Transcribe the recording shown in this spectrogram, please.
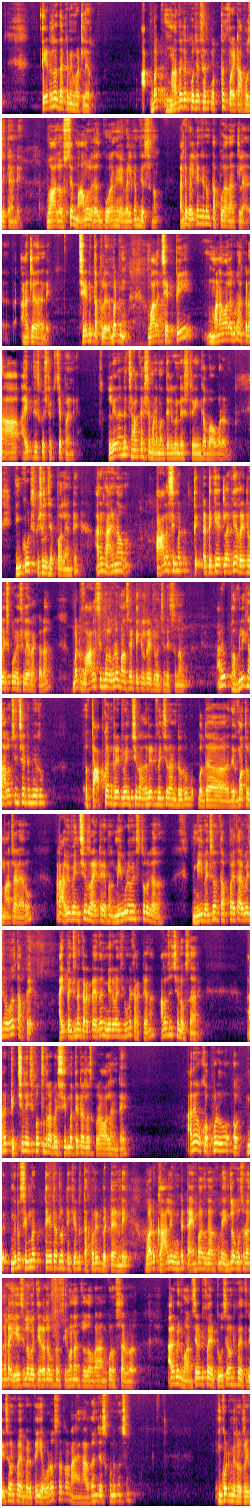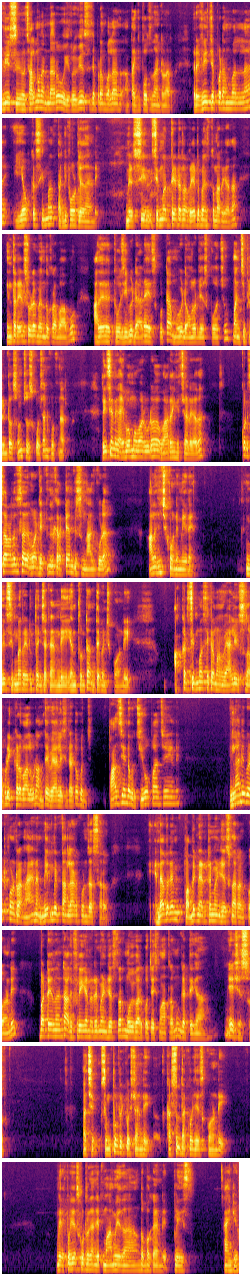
థియేటర్లో దక్కనివ్వట్లేరు. బట్ మన దగ్గరకు వచ్చేసరికి మొత్తం క్వైట్ ఆపోజిట్ అండి. వాళ్ళు వస్తే మామూలుగా ఘోరంగా వెల్కమ్ చేస్తున్నాం. అంటే వెల్కమ్ చేయడం తప్పు కాదు అనట్లే అనట్లేదండి. చేయండి తప్పులేదు బట్ వాళ్ళకి చెప్పి మన వాళ్ళకు కూడా అక్కడ ఆ ఐప్ తీసుకొచ్చినట్టు చెప్పండి. లేదంటే చాలా కష్టం అండి మన తెలుగు ఇండస్ట్రీ ఇంకా బాగుపడడం. ఇంకోటి స్పెషల్గా చెప్పాలంటే అరే నాయన వాళ్ళ సినిమా టికెట్లకే టికెట్లకి రేట్లు పెంచుకుని ఇస్తలేరు అక్కడ. బట్ వాళ్ళ సినిమాలు కూడా మన సైడ్ టికెట్ రేట్లు పెంచని ఇస్తున్నాం. అరే పబ్లిక్ని ఆలోచించండి మీరు. పాప్కార్న్ రేట్ పెంచారు అది రేట్ పెంచారు అంటారు పెద్ద నిర్మాతలు మాట్లాడారు. అరే అవి పెంచారు రైటే మళ్ళీ మీ కూడా పెంచుతారు కదా. మీ పెంచడం తప్ప అయితే అవి పెంచడం కూడా తప్పే. అవి పెంచడం కరెక్ట్ అయితే మీరు పెంచడం కూడా కరెక్టేనా ఆలోచించండి ఒకసారి. అరే పిచ్చి లేచిపోతుంది రా సినిమా థియేటర్లకు రావాలంటే. అరే ఒకప్పుడు మీరు సినిమా థియేటర్లో టికెట్ తక్కువ రేట్ పెట్టండి. వాడు ఖాళీ ఉంటే టైంపాస్ కాకుండా ఇంట్లో కూర్చోడం కంటే ఏసీలో పోయి థియేటర్లో కూర్చొని సినిమా చూద్దాం రా అనుకుని వస్తాడు వాడు. అరే మీరు one seventy five two seventy five three seventy five పెడితే ఎవడో వస్తాడు రా ఆయన అర్థం చేసుకోండి కొంచెం. ఇంకోటి మీరు రివ్యూస్ చాలామంది అంటున్నారు ఈ రివ్యూస్ చెప్పడం వల్ల తగ్గిపోతుంది అంటున్నారు. రివ్యూస్ చెప్పడం వల్ల ఏ ఒక్క సినిమా తగ్గిపోవట్లేదండి. మీరు సి- సినిమా థియేటర్లో రేట్లు పెంచుతున్నారు కదా ఇంత రేట్స్ చూడడం ఎందుకురా బాబు? అదే టూ జీబీ డేటా వేసుకుంటే ఆ మూవీ డౌన్లోడ్ చేసుకోవచ్చు మంచి ప్రింట్ వస్తుంది చూసుకోవచ్చు అనుకుంటున్నారు. రీసెంట్గా ఐబొమ్మ వాడు కూడా వార్నింగ్ ఇచ్చాడు కదా. కొన్నిసార్లు ఆలోచిస్తే వాడు చెప్పింది కరెక్టే అనిపిస్తుంది నాకు కూడా. ఆలోచించుకోండి మీరే. మీరు సినిమా రేట్లు పెంచకండి ఎంత ఉంటే అంతే పెంచుకోండి. అక్కడ సినిమాస్ ఇక్కడ మనం వాల్యూ ఇస్తున్నప్పుడు ఇక్కడ వాళ్ళు కూడా అంతే వాల్యూ ఇచ్చేటట్టు ఒక పాస్ చేయండి ఒక జియో పాస్ చేయండి. ఇలాంటివి పెట్టుకుంటారా నాయన మీరు మీరు తనలాడుకుని చేస్తారు. End of the time public entertainment చేస్తున్నారు అనుకోండి బట్ ఏంటంటే అది ఫ్రీగా ఎంటర్టైన్మెంట్ చేస్తున్నారు. మూవీ వరకు వచ్చేసి మాత్రము గట్టిగా వేసేస్తారు. నా సింపుల్ రిక్వెస్ట్ అండి. ఖర్చులు తక్కువ చేసుకోండి. మీరు ఎక్కువ చేసుకుంటారు కానీ చెప్పి మా మీద దుబ్బకండి ప్లీజ్. Thank you.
